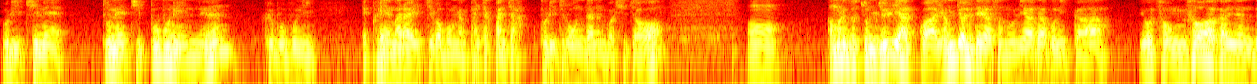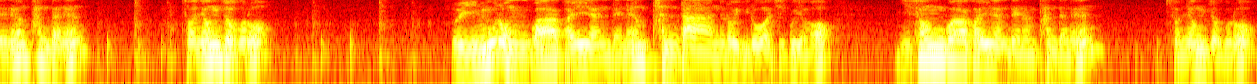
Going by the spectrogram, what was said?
우리 뒤뇌 두뇌 뒷부분에 있는 그 부분이 fMRI 찍어보면 반짝반짝 불이 들어온다는 것이죠. 어, 아무래도 좀 윤리학과 연결되어서 논의하다 보니까 요 정서와 관련되는 판단은 전형적으로 의무론과 관련되는 판단으로 이루어지고요. 이성과 관련되는 판단은 전형적으로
